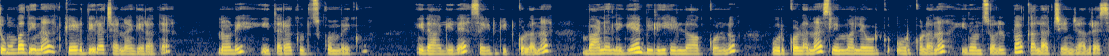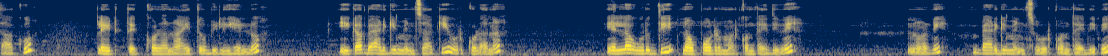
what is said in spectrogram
ತುಂಬ ದಿನ ಕೆಡ್ದಿರ ಚೆನ್ನಾಗಿರತ್ತೆ. ನೋಡಿ, ಈ ಥರ ಕುದಿಸ್ಕೊಬೇಕು. ಇದಾಗಿದೆ ಸೈಡ್ಗೆ ಇಟ್ಕೊಳ್ಳೋಣ. ಬಾಣಲಿಗೆ ಬಿಳಿ ಎಳ್ಳು ಹಾಕ್ಕೊಂಡು ಹುರ್ಕೊಳ್ಳೋಣ ಸ್ಲಿಮ್ಮಲ್ಲೇ ಹುರ್ಕೊ, ಹುರ್ಕೊಳ್ಳೋಣ. ಇದೊಂದು ಸ್ವಲ್ಪ ಕಲರ್ ಚೇಂಜ್ ಆದರೆ ಸಾಕು. ಪ್ಲೇಟ್ಗೆ ತೆಗ್ಕೊಳ್ಳೋಣ ಆಯಿತು, ಬಿಳಿ ಎಳ್ಳು. ಈಗ ಬ್ಯಾಡಗಿ ಮೆಣಸು ಹಾಕಿ ಹುರ್ಕೊಳ್ಳೋಣ. ಎಲ್ಲ ಹುರಿದು ನಾವು ಪೌಡ್ರ್ ಮಾಡ್ಕೊತಾ ಇದ್ದೀವಿ. ನೋಡಿ, ಬ್ಯಾಡಗಿ ಮೆಣಸು ಹುರ್ಕೊತಾ ಇದ್ದೀವಿ.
